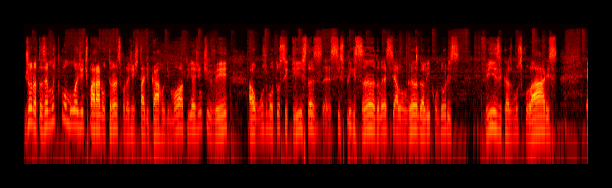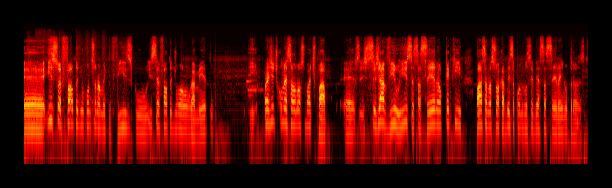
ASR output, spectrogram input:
Jonatas, é muito comum a gente parar no trânsito quando a gente está de carro ou de moto e a gente vê alguns motociclistas é, se espreguiçando, né, se alongando ali com dores físicas, musculares. É, isso é falta de um condicionamento físico, isso é falta de um alongamento. Para a gente começar o nosso bate-papo, é, você já viu isso, essa cena? O que é que passa na sua cabeça quando você vê essa cena aí no trânsito?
